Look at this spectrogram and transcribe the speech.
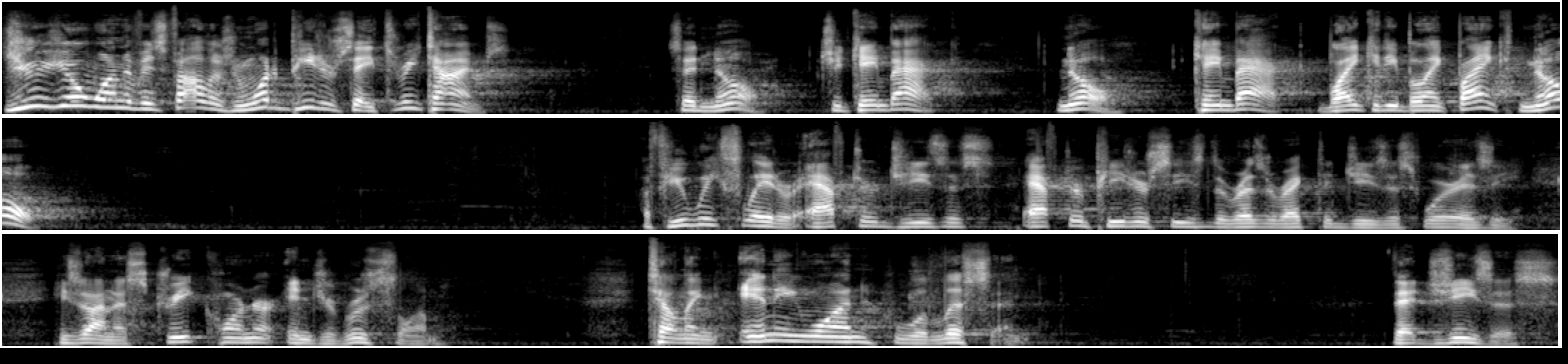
You're, you're one of his followers. And what did Peter say three times? Said, no. She came back. No. Came back. Blankety blank blank. No. A few weeks later, after Jesus, after Peter sees the resurrected Jesus, where is he? He's on a street corner in Jerusalem telling anyone who will listen that Jesus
